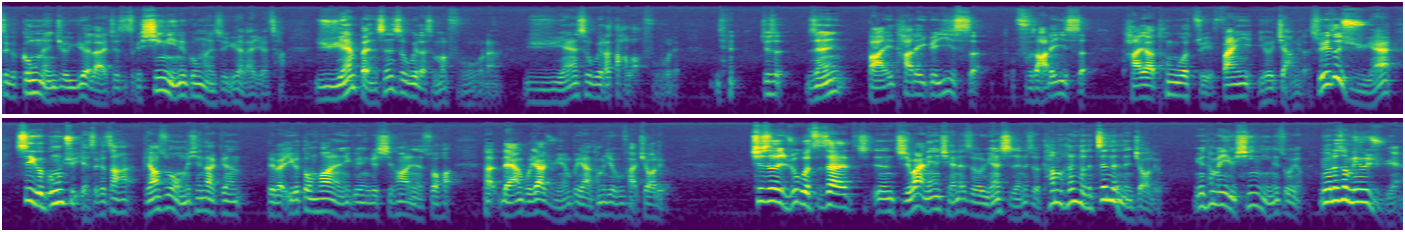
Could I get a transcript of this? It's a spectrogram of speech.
这个功能就越来，就是这个心灵的功能是越来越差。语言本身是为了什么服务呢？语言是为了大脑服务的，就是人把他的一个意思复杂的意思，他要通过嘴翻译以后讲给他。所以这语言是一个工具，也是个障碍。比方说我们现在跟对吧？一个东方人，一个一个西方人说话，他两个国家语言不一样，他们就无法交流。其实，如果是在嗯几万年前的时候，原始人的时候，他们很可能真的能交流，因为他们有心灵的作用。因为那时候没有语言，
